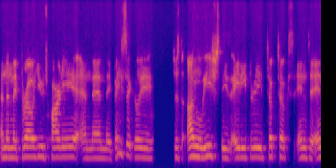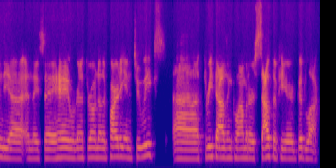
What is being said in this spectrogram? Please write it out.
and then they throw a huge party, and then they basically just unleash these 83 tuk tuks into India, and they say, "Hey, we're gonna throw another party in two weeks uh, 3,000 kilometers south of here. Good luck.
